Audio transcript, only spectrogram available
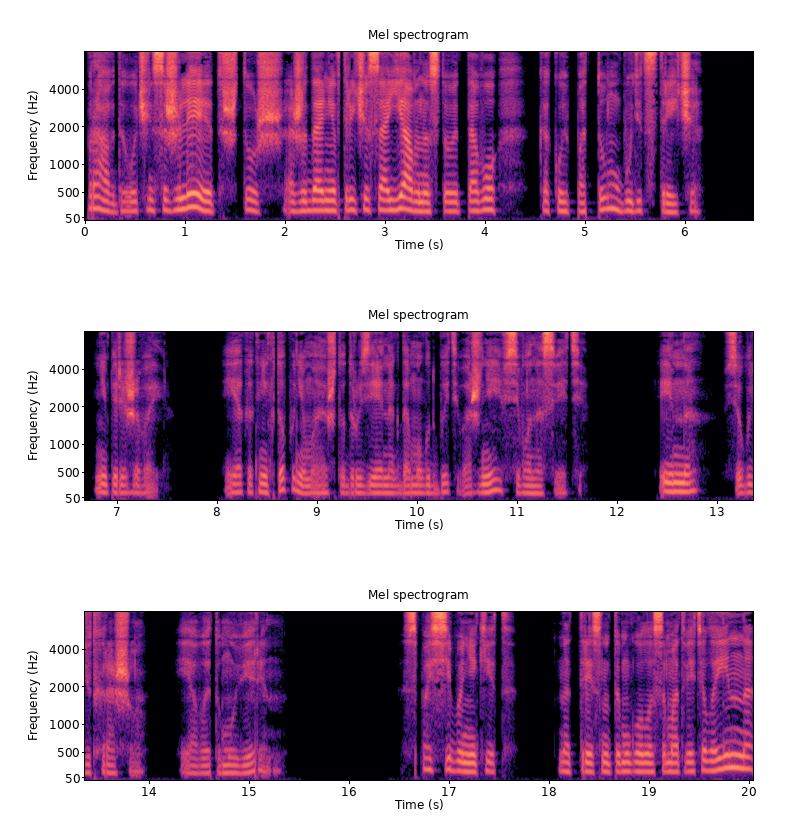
Правда, очень сожалеет. Что ж, ожидание в три часа явно стоит того, какой потом будет встреча. Не переживай. Я как никто понимаю, что друзья иногда могут быть важнее всего на свете. Инна, все будет хорошо. Я в этом уверен. Спасибо, Никит, надтреснутым голосом ответила Инна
